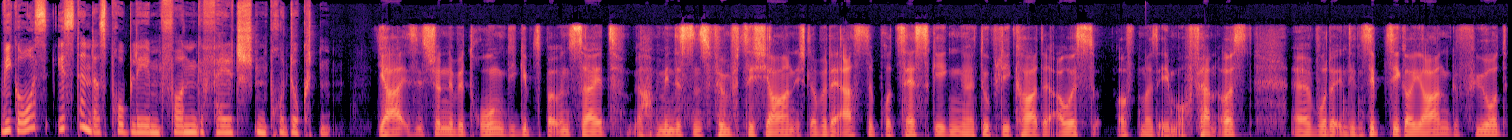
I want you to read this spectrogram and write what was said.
Wie groß ist denn das Problem von gefälschten Produkten? Ja, es ist schon eine Bedrohung, die gibt es bei uns seit ja, mindestens 50 Jahren. Ich glaube, der erste Prozess gegen äh, Duplikate aus, oftmals eben auch Fernost, äh, wurde in den 70er Jahren geführt.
